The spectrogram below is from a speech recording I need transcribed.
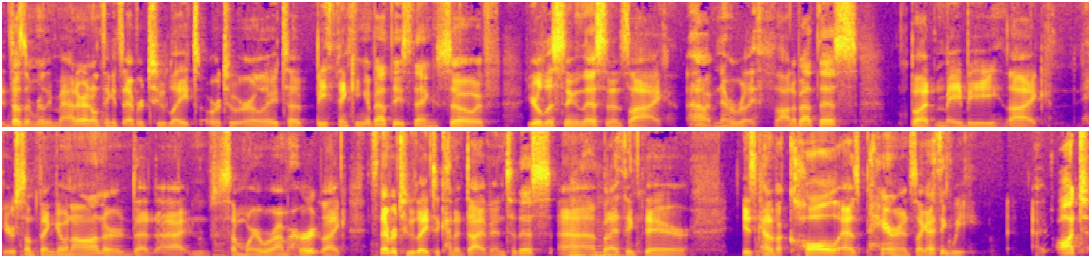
it doesn't really matter. I don't think it's ever too late or too early to be thinking about these things. So if you're listening to this and it's like, oh, I've never really thought about this, but maybe like here's something going on or that I, somewhere where I'm hurt. Like it's never too late to kind of dive into this. Uh, But I think there is kind of a call as parents. Like I think we ought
